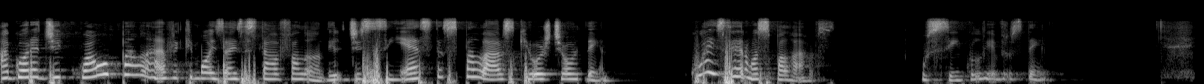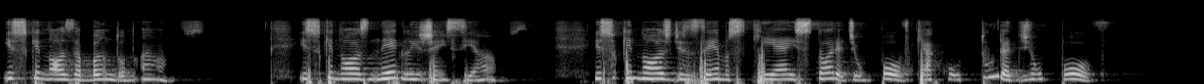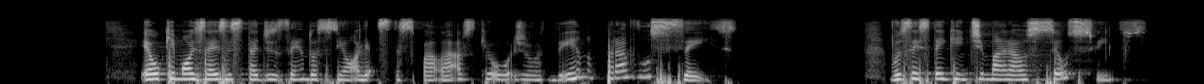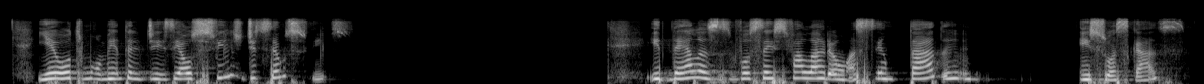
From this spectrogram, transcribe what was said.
Agora, de qual palavra que Moisés estava falando? Ele disse assim: Estas palavras que hoje te ordeno. Quais eram as palavras? os cinco livros dele. Isso que nós abandonamos, isso que nós negligenciamos, isso que nós dizemos que é a história de um povo, que é a cultura de um povo. É o que Moisés está dizendo assim: olha, estas palavras que eu hoje ordeno para vocês. Vocês têm que intimar aos seus filhos. E em outro momento ele diz: e aos filhos de seus filhos. E delas vocês falarão assentado em suas casas,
